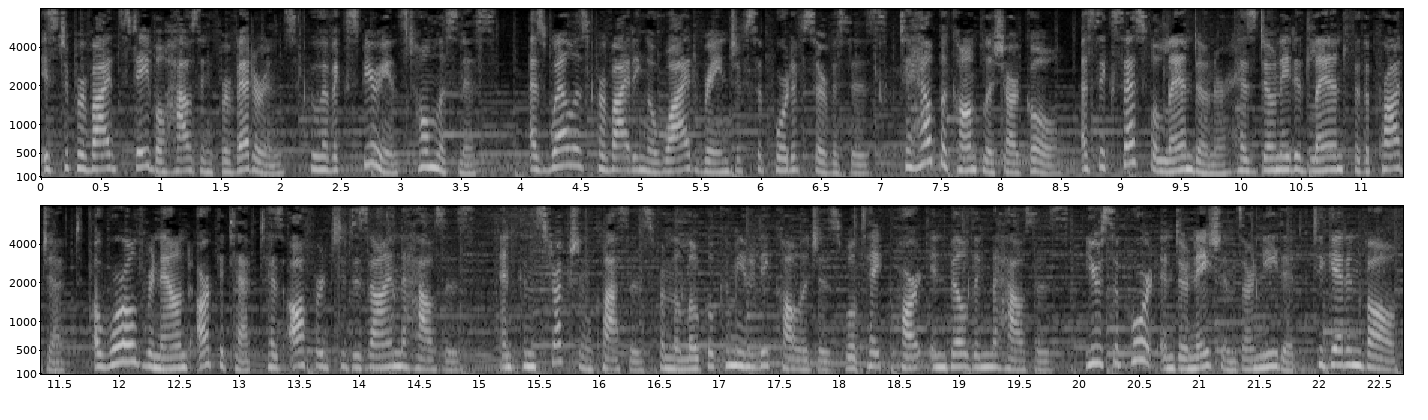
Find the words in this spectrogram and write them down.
is to provide stable housing for veterans who have experienced homelessness, as well as providing a wide range of supportive services. To help accomplish our goal, a successful landowner has donated land for the project, a world-renowned architect has offered to design the houses, and construction classes from the local community colleges will take part in building the houses. Your support and donations are needed. To get involved,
